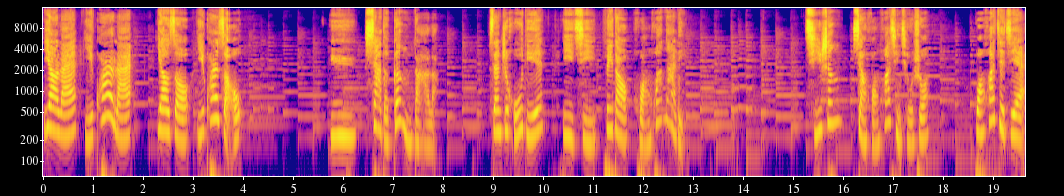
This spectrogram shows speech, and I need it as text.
要来一块儿来，要走一块儿走。”雨下得更大了，三只蝴蝶一起飞到黄花那里，齐声向黄花请求说。黄花姐姐，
